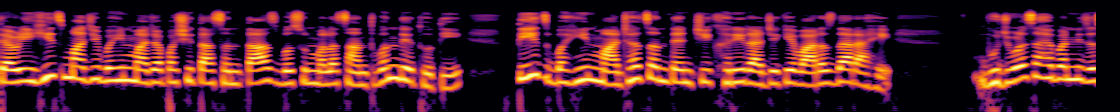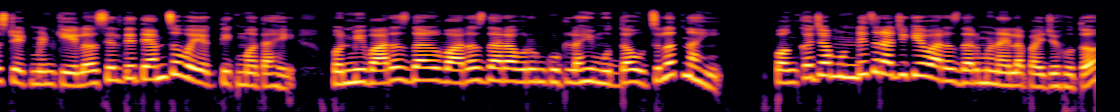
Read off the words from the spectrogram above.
त्यावेळी हीच माझी बहीण माझ्यापाशी तासन तास बसून मला सांत्वन देत होती. तीच बहीण माझ्याच अंत्यांची खरी राजकीय वारसदार आहे. भुजबळ साहेबांनी जर स्टेटमेंट केलं असेल ते त्यांचं वैयक्तिक मत आहे. पण मी वारसदार वारसदारावरून कुठलाही मुद्दा उचलत नाही. पंकजा मुंडेच राजकीय वारसदार म्हणायला पाहिजे होतं.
